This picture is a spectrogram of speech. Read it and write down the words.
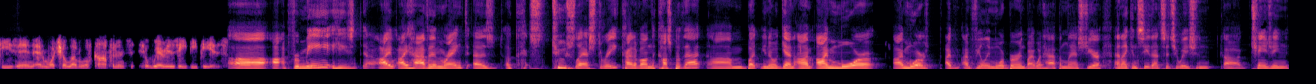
season, and what's your level of confidence where his ADP is? Uh, uh, for me, he's I, I have him ranked as a two slash three, kind of on the cusp of that. Um, but you know, again, I'm I'm more I'm more I'm, feeling more burned by what happened last year, and I can see that situation uh, changing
